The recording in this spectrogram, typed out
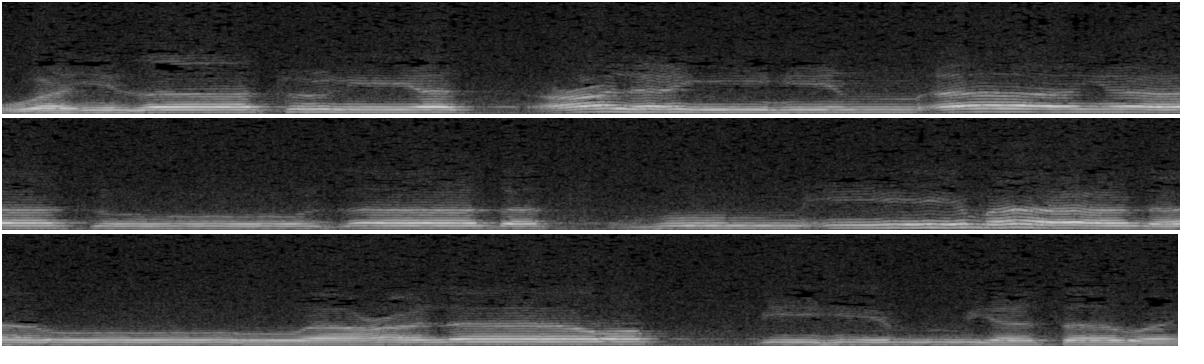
وإذا تليت عليهم يتوكلون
